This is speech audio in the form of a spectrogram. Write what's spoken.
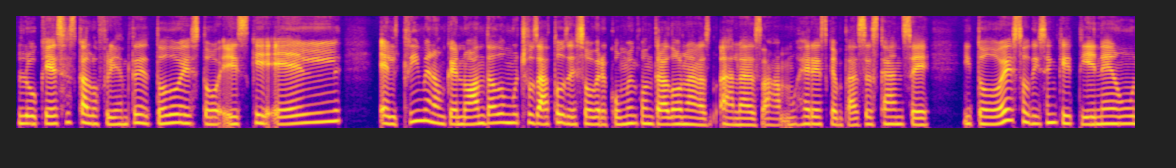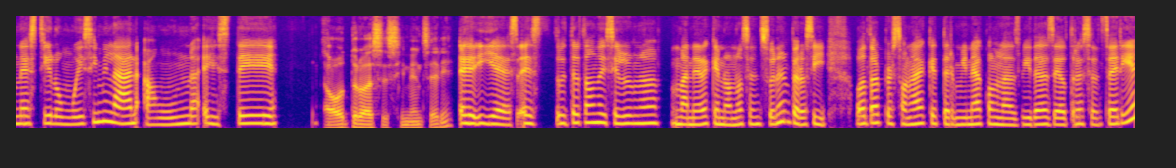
lo que es escalofriante de todo esto es que él, el crimen, aunque no han dado muchos datos de sobre cómo encontraron a las, a las ah, mujeres que en paz descanse y todo eso, dicen que tiene un estilo muy similar a un, este, ¿A otro asesino en serie? Eh, y es, es- estoy tratando de decirlo de una manera que no nos censuren, pero sí, otra persona que termina con las vidas de otras en serie,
